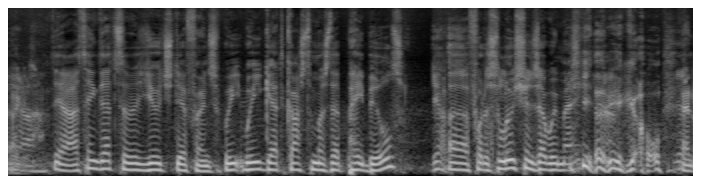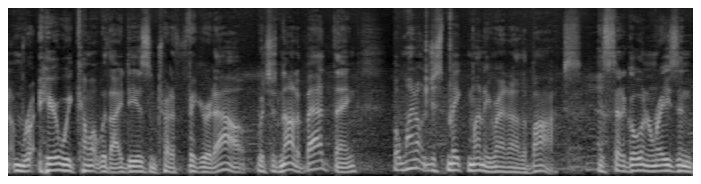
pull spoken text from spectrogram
yeah, yeah, I think that's a huge difference. We we get customers that pay bills. Yes. Uh, for the solutions that we make. Yeah, there you go. Yeah. And here we come up with ideas and try to figure it out, which is not a bad thing. But why don't just make money right out of the box yeah. instead of going and raising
